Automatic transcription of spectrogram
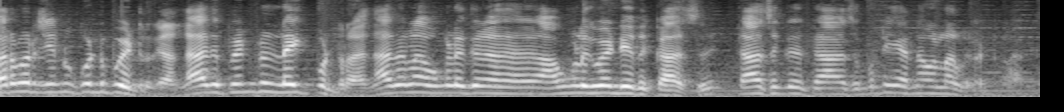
பரவர்ஷனும் கொண்டு போயிட்டு இருக்காங்க. அது பெண்கள் லைக் பண்றாங்க. அதெல்லாம் அவங்களுக்கு அவங்களுக்கு வேண்டியது காசு. காசுக்கு காசு மட்டும் என்ன வேணாலும் கட்டுறாங்க.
